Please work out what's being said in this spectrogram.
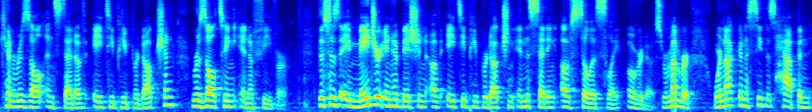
can result instead of ATP production, resulting in a fever. This is a major inhibition of ATP production in the setting of salicylate overdose. Remember, we're not going to see this happen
